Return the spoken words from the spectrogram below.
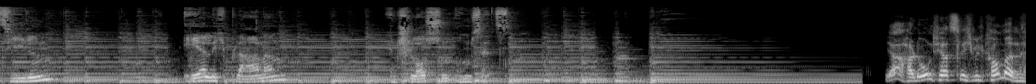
zielen, ehrlich planen, entschlossen umsetzen. Ja, hallo und herzlich willkommen.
